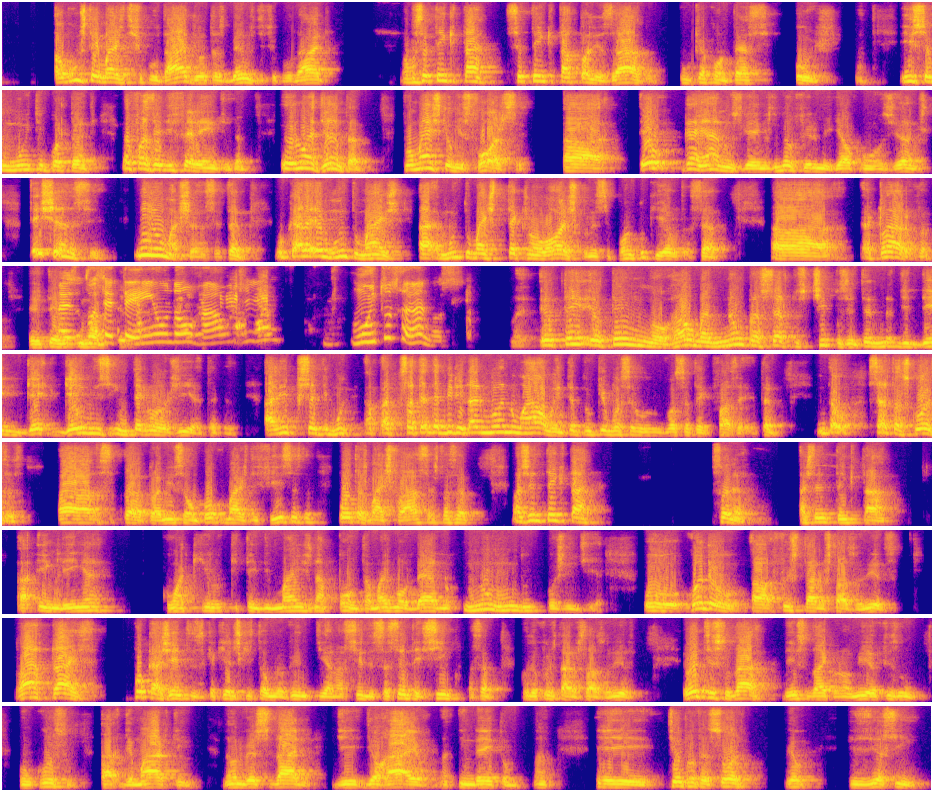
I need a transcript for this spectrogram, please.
Alguns têm mais dificuldade, outros menos dificuldade, mas você tem que estar, tá, você tem que estar tá atualizado com o que acontece hoje. Né? Isso é muito importante. Vai fazer diferente. Né? Eu, não adianta, por mais que eu me esforce, ah, eu ganhar nos games do meu filho Miguel com 11 anos, tem chance. Nenhuma chance. Então, o cara é muito mais, ah, muito mais tecnológico nesse ponto do que eu, tá certo? Ah, é claro, ele tem. Mas uma... você tem um know-how de muitos anos. Eu tenho, eu tenho um know-how, mas não para certos tipos de, de, de, games em tecnologia. Tá? Ali precisa de muito, precisa até de habilidade manual em termos do que você, você tem que fazer. Então, então certas coisas para mim são um pouco mais difíceis, outras mais fáceis. Tá Mas a gente tem que estar, tá, Sônia, a gente tem que estar tá, ah, em linha com aquilo que tem de mais na ponta, mais moderno no mundo hoje em dia. O, quando eu ah, fui estudar nos Estados Unidos, lá atrás, pouca gente, aqueles que estão me ouvindo, tinha nascido em 65, quando eu fui estudar nos Estados Unidos. Eu, antes de estudar, de estudar economia, eu fiz um, um curso de marketing na Universidade de, de Ohio, em Dayton, né? e tinha um professor eu, dizia assim:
